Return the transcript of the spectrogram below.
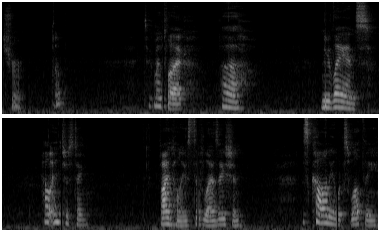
Sure. Oh. Take my flag. Ah. New lands. How interesting. Finally, civilization. This colony looks wealthy.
